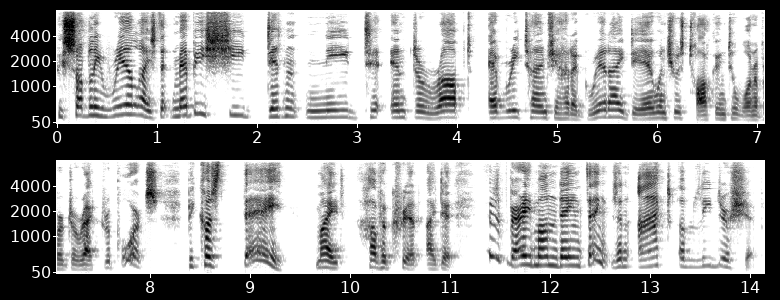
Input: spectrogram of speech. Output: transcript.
who suddenly realized that maybe she didn't need to interrupt every time she had a great idea when she was talking to one of her direct reports because they might have a great idea. It's a very mundane thing. It's an act of leadership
